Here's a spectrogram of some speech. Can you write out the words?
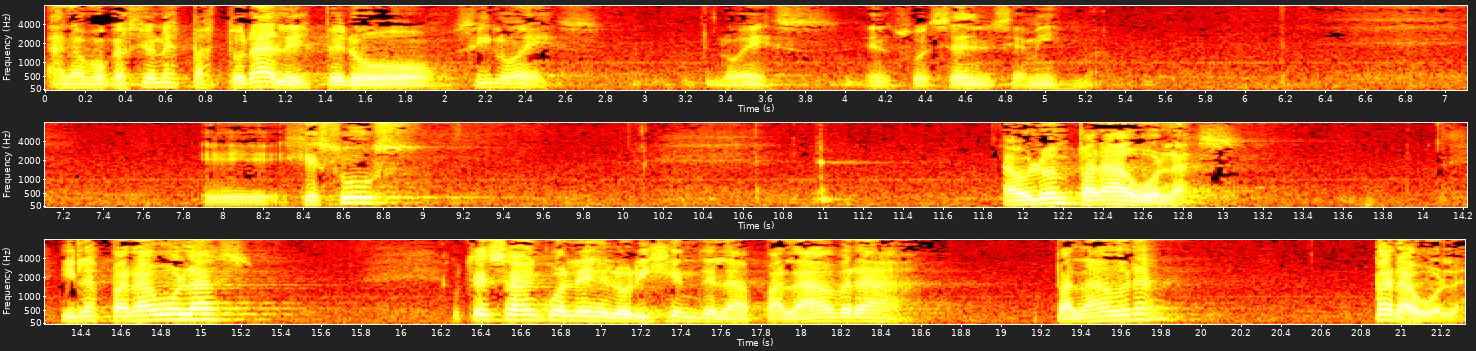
a las vocaciones pastorales, pero sí lo es, lo es en su esencia misma. Eh, Jesús habló en parábolas. Y las parábolas, ¿ustedes saben cuál es el origen de la palabra palabra? Parábola.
